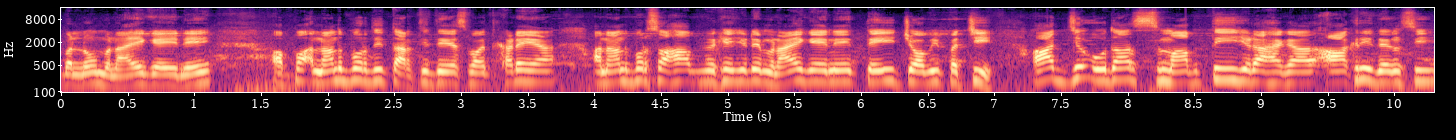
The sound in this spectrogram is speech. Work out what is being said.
ਵੱਲੋਂ ਮਨਾਏ ਗਏ ਨੇ। ਆਪਾਂ ਆਨੰਦਪੁਰ ਦੀ ਧਰਤੀ ਤੇ ਇਸ ਵਕਤ ਖੜੇ ਆ। ਆਨੰਦਪੁਰ ਸਾਹਿਬ ਵਿਖੇ ਜਿਹੜੇ ਮਨਾਏ ਗਏ ਨੇ 23 24 25 ਅੱਜ ਉਹਦਾ ਸਮਾਪਤੀ ਜਿਹੜਾ ਹੈਗਾ ਆਖਰੀ ਦਿਨ ਸੀ।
